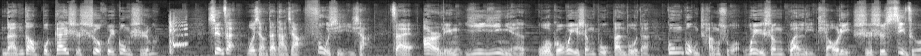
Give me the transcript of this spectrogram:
难道不该是社会共识吗？现在，我想带大家复习一下，在二零一一年，我国卫生部颁布的《公共场所卫生管理条例实施细则》，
